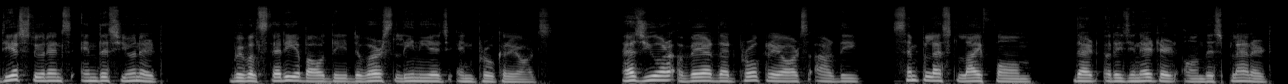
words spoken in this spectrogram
Dear students, in this unit, we will study about the diverse lineage in prokaryotes. As you are aware that prokaryotes are the simplest life form that originated on this planet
